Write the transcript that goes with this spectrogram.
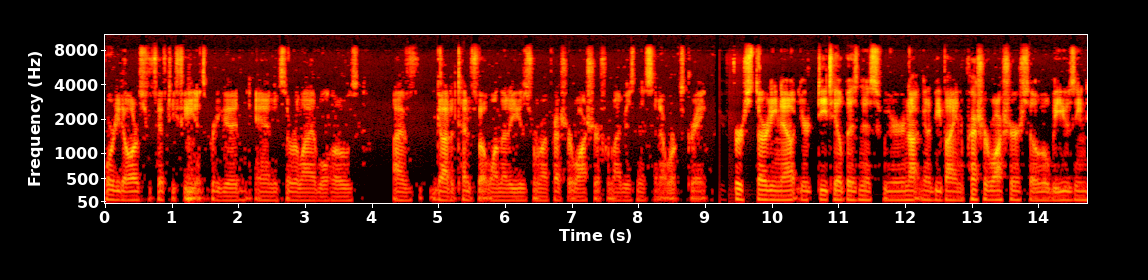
$40 for 50 feet. It's pretty good and it's a reliable hose. I've got a 10 foot one that I use for my pressure washer for my business and it works great. First starting out your detail business, we're not going to be buying a pressure washer so we'll be using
